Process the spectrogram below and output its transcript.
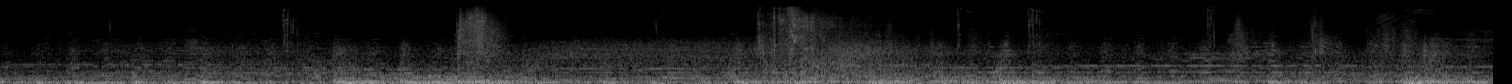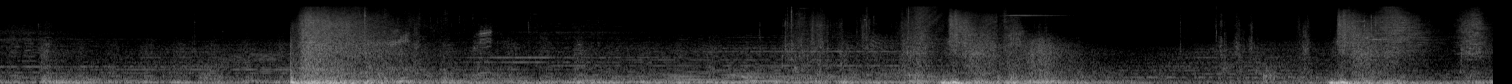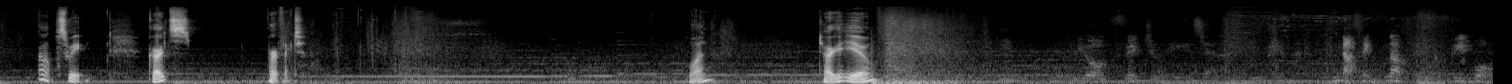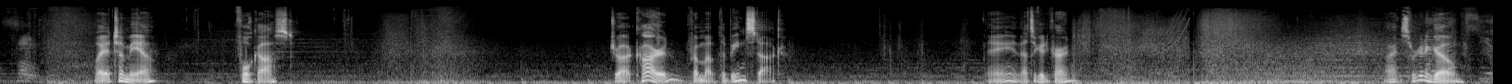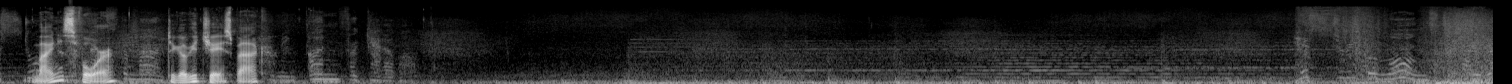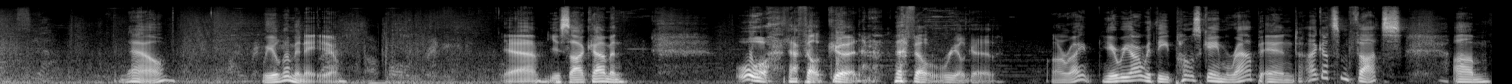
Sweet. Cards? Perfect. One. Target you. Your victory is an illusion. Nothing, nothing could be more vulnerable. Play a Tamiyo. Full cost. Draw a card from up the beanstalk. Hey, that's a good card. Alright, so we're gonna go minus four to go get Jace back. Now, we eliminate you. Yeah, you saw it coming. Oh, that felt good. That felt real good. All right, here we are with the post-game wrap, and I got some thoughts. Um,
